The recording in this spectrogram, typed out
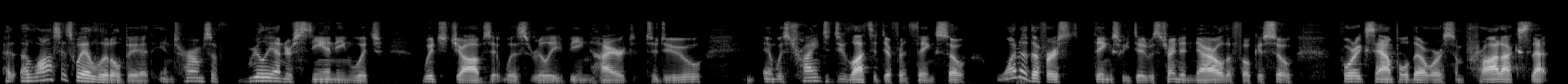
had, lost its way a little bit in terms of really understanding which which jobs it was really being hired to do, and was trying to do lots of different things. So one of the first things we did was trying to narrow the focus. So, for example, there were some products that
